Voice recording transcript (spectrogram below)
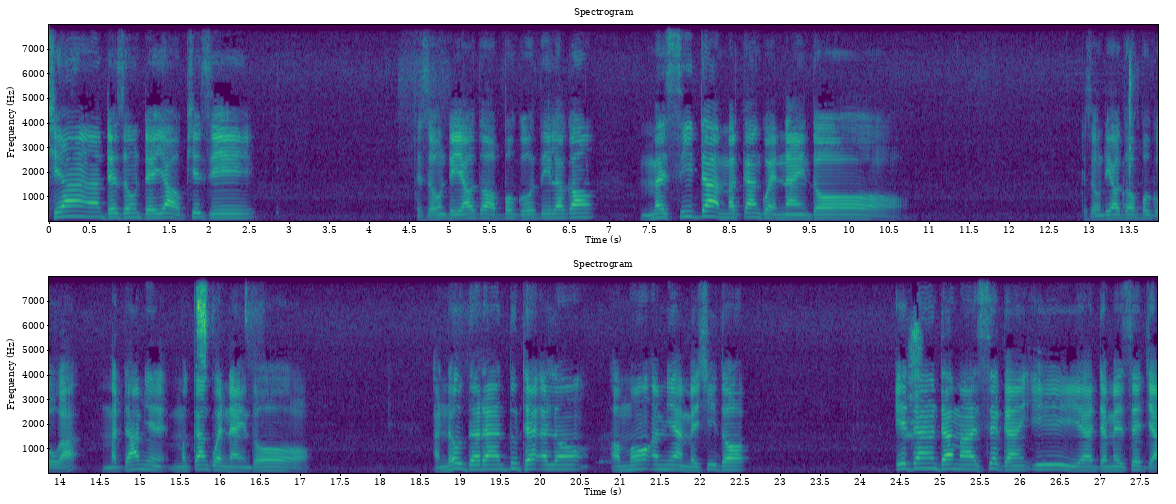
ချမ်းတစုံတယောက်ဖြစ်စီတစုံတယောက်သောပုဂ္ဂိုလ်သည်၎င်းမစိတမကန့်ကွက်နိုင်သောတစုံတယောက်သောပုဂ္ဂိုလ်ကမတားမြင့်မကန့်ကွက်နိုင်သောအနုဒရံသူထက်အလွန် အမွန်အမြတ်မရှိသောဣတံဓမ္မစက္ကံဤယဓမ္မစကြာ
